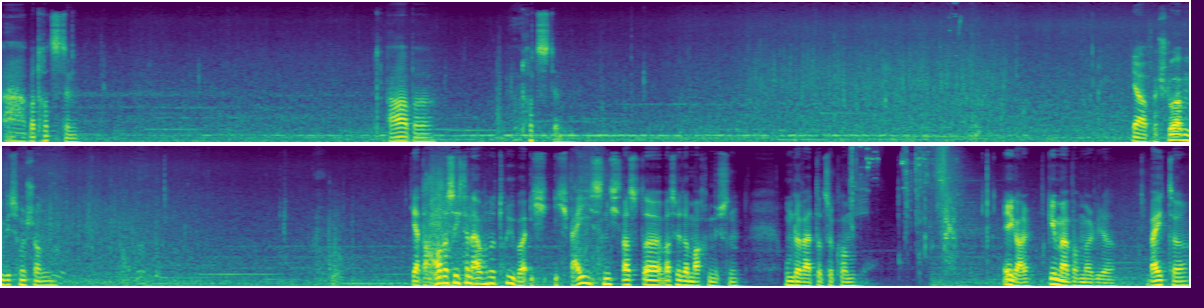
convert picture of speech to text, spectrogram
Ah, aber trotzdem. Aber trotzdem. Ja, verstorben wissen wir schon. Ja, da haut er sich dann einfach nur drüber. Ich, ich weiß nicht, was, da, was wir da machen müssen, um da weiterzukommen. Egal, gehen wir einfach mal wieder weiter.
